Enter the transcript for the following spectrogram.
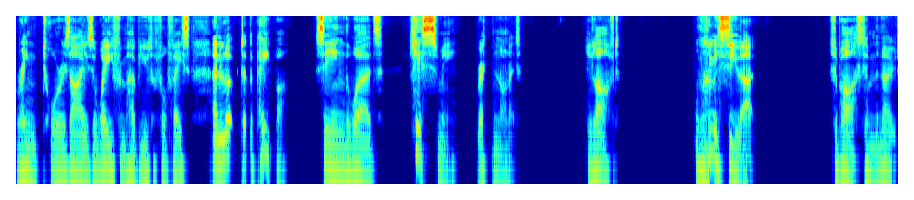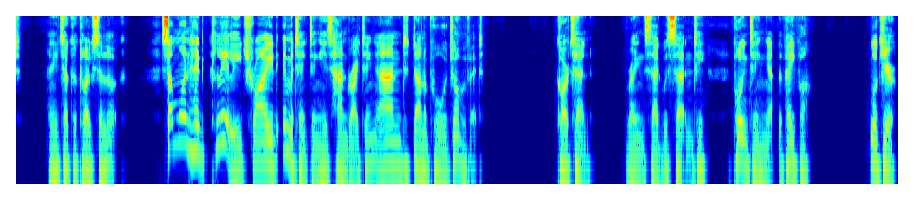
Rain tore his eyes away from her beautiful face and looked at the paper, seeing the words, Kiss me, written on it. He laughed. Let me see that. She passed him the note, and he took a closer look. Someone had clearly tried imitating his handwriting and done a poor job of it. Carten, Rain said with certainty, pointing at the paper. Look here,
